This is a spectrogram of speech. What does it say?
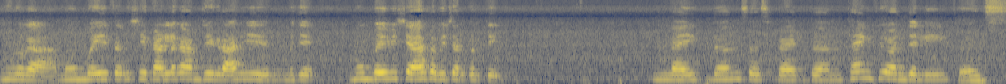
मी बघा मुंबईचा विषय काढला का आमच्या इकडे अशी म्हणजे मुंबई विषय असा विचार करते. Like done subscribe done thank you Anjali. Thanks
